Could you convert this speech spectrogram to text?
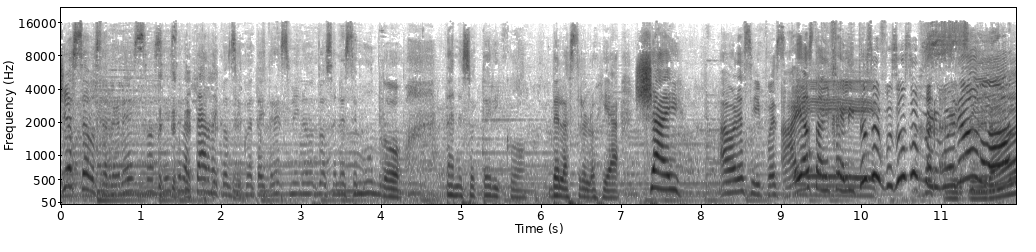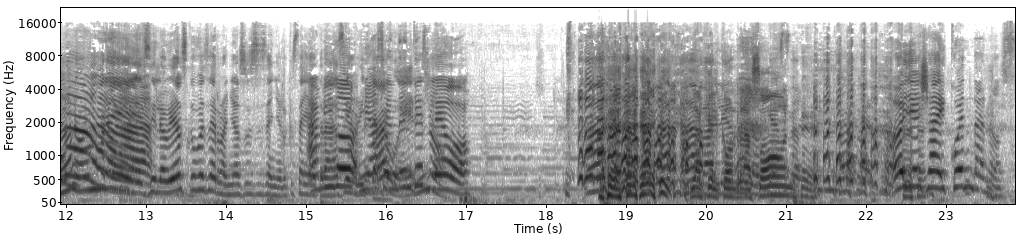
Ya estamos de regreso, 6 de la tarde con 53 minutos en este mundo tan esotérico de la astrología. Shai Ahora sí, pues. Ay, hasta eh, Angelito se puso súper buena. No, hombre, si lo vieras cómo es de roñoso ese señor que está allá atrás. y Amigo, mi ascendente es bueno. Leo. Ya que el con razón. que. Oye, Shai, cuéntanos.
